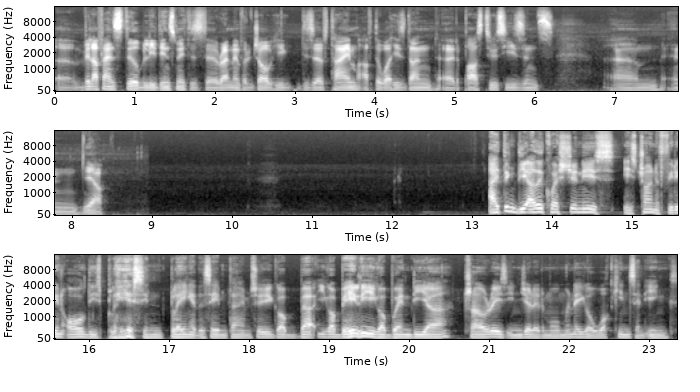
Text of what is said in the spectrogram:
uh, Villa fans still believe Dean Smith is the right man for the job. He deserves time after what he's done uh, the past two seasons, um, and yeah, I think the other question is is trying to fit in all these players in playing at the same time. So you got ba- you got Bailey, you got Buendia, Traore is injured at the moment. Then you got Watkins and Ings,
